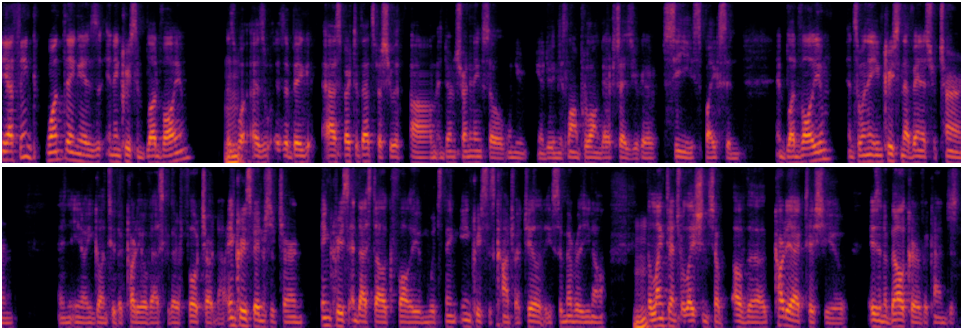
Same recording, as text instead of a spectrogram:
Yeah, I think one thing is an increase in blood volume mm-hmm. is what is, is, a big aspect of that, especially with um, endurance training. So when you, you're doing these long prolonged exercises, you're going to see spikes in in blood volume, and so when they increase in that venous return, and you know you go into the cardiovascular flow chart now, increase venous return, increase end diastolic volume, which then increases contractility. So remember, you know, mm-hmm. the length tense relationship of the cardiac tissue isn't a bell curve; it kind of just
